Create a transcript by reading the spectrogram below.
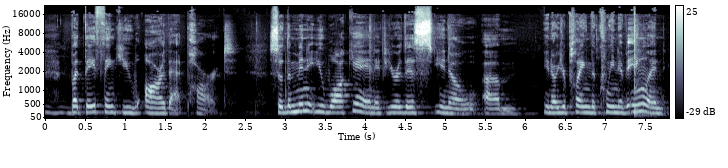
mm-hmm. but they think you are that part. So the minute you walk in, if you're this, you know, um, you know, you're playing the Queen of England,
